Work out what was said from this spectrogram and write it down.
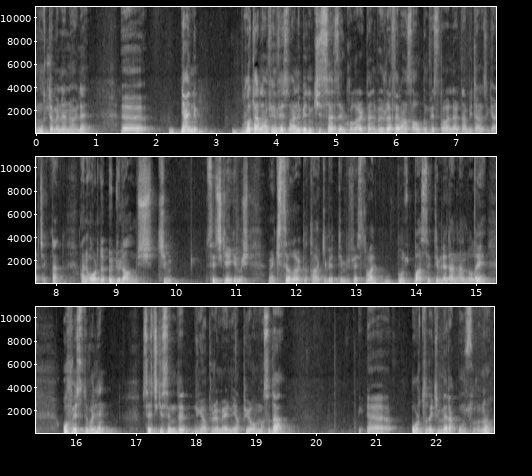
Muhtemelen öyle. Ee, yani Rotterdam Film Festivali benim kişisel zevk olarak hani böyle referans aldığım festivallerden bir tanesi gerçekten. Hani orada ödül almış, kim seçkiye girmiş ben kişisel olarak da takip ettiğim bir festival. Bu bahsettiğim nedenden dolayı. O festivalin seçkisinde dünya premierini yapıyor olması da e, ortadaki merak unsurunu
